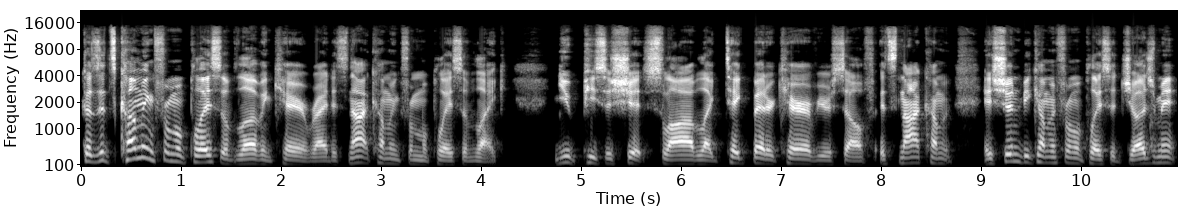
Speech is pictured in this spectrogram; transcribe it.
because it's coming from a place of love and care, right? It's not coming from a place of like, you piece of shit slob, like take better care of yourself. It's not coming, it shouldn't be coming from a place of judgment.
